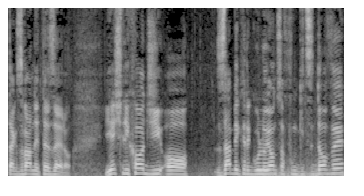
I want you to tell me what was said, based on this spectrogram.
tak zwany T0. Jeśli chodzi o zabieg regulująco-fungicydowy,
